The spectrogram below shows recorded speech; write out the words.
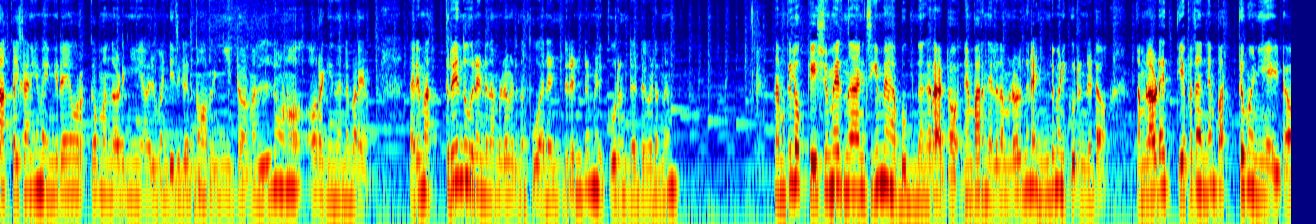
മക്കൾക്കാണെങ്കിൽ ഭയങ്കര ഉറക്കം വന്നു തുടങ്ങി. അവർ വണ്ടിയിൽ കിടന്ന് ഉറങ്ങിയിട്ടോ നല്ലോണം ഉറങ്ങി എന്ന് തന്നെ പറയാം. കാര്യം അത്രയും ദൂരമുണ്ട് നമ്മുടെ ഇവിടുന്ന് പോകാൻ രണ്ട് രണ്ടര മണിക്കൂറുണ്ട് കേട്ടോ ഇവിടുന്ന്. നമുക്ക് ലൊക്കേഷൻ വരുന്ന കാണിച്ചെങ്കിൽ മെഹബൂബ് നഗർ ആട്ടോ. ഞാൻ പറഞ്ഞല്ലോ നമ്മുടെ നിന്ന് രണ്ട് മണിക്കൂറുണ്ട് കേട്ടോ നമ്മളവിടെ എത്തിയപ്പോൾ തന്നെ പത്ത് മണിയായി കേട്ടോ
